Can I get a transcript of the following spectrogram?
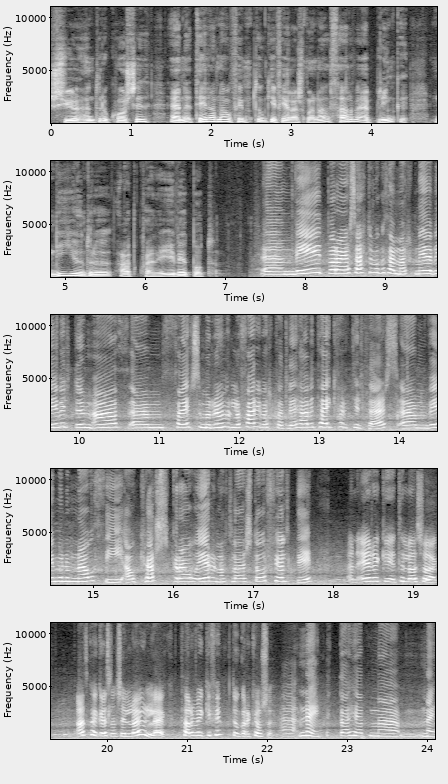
700 kosið en til að ná 15 félagsmanna þarf ebling 900 atkvæði í viðbútt. Um, við bara settum okkur það markmið að við vildum að um, þær sem er raunverulega farið í verkvalli hafi tækifæri til þess. Um, við munum ná því á kjörskrá eru náttúrulega stór fjöldi. En er ekki til þess að atkvæðgræslan sé lögleg, þarf ekki 15 að kjósa? Uh, nei, þetta, hérna, nei,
